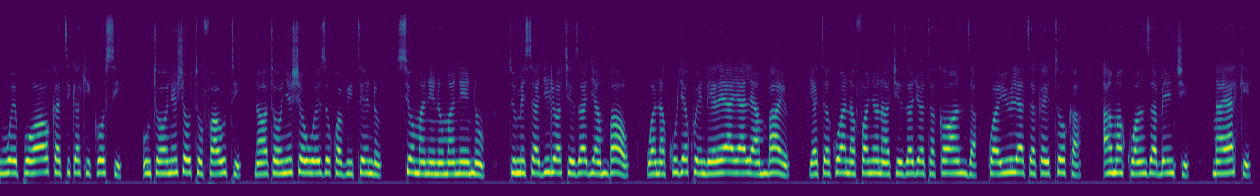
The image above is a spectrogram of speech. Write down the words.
uwepo wao katika kikosi utaonyesha utofauti na wataonyesha uwezo kwa vitendo, sio maneno maneno. Tumesajili wachezaji ambao wanakuja kuendelea yale ambayo yatakuwa anafanywa na wachezaji watakaoanza kwa yule atakayetoka ama kuanza benchi. Maana yake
